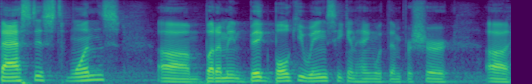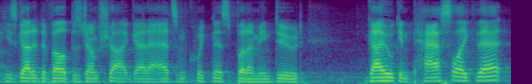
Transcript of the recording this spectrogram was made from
fastest ones, um, but I mean big bulky wings he can hang with them for sure. Uh, he's got to develop his jump shot, got to add some quickness. But I mean, dude, guy who can pass like that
